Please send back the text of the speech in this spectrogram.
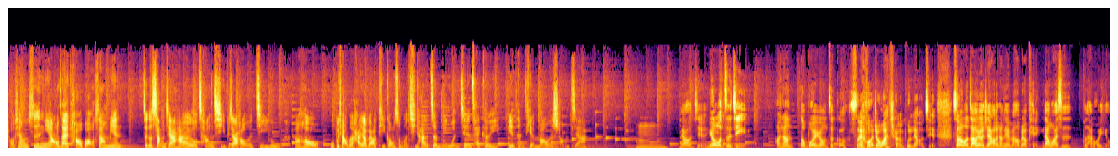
好像是你要在淘宝上面，这个商家他要有长期比较好的记录，然后我不晓得还要不要提供什么其他的证明文件才可以变成天猫的商家。嗯，了解，因为我自己好像都不会用这个，所以我就完全不了解。虽然我知道有些好像可以买到比较便宜，但我还是不太会用。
